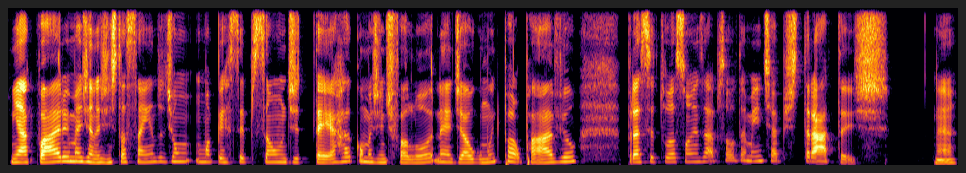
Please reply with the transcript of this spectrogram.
Em aquário, imagina, a gente está saindo de um, uma percepção de terra, como a gente falou, né? De algo muito palpável, para situações absolutamente abstratas, né?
